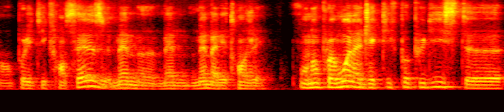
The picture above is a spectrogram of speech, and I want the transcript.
en politique française, même, même, même à l'étranger. On emploie moins l'adjectif populiste euh,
